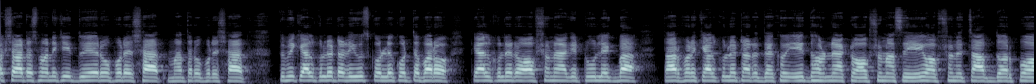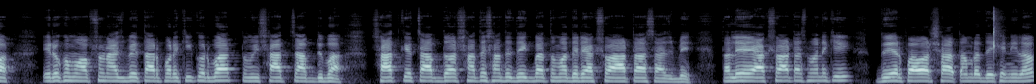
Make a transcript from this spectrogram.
একশো আঠাশ মানে কি দুইয়ের ওপরে সাত, মাথার ওপরে সাত? তুমি ক্যালকুলেটর ইউজ করলে করতে পারো। ক্যালকুলেটর অপশনে আগে টু লিখবা, তারপরে ক্যালকুলেটারে দেখো এই ধরনের একটা অপশন আছে, এই অপশনে চাপ দেওয়ার পর এরকম অপশন আসবে, তারপরে কি করবা? তুমি সাত চাপ দিবা। সাতকে চাপ দেওয়ার সাথে সাথে দেখবা তোমাদের একশো আঠাশ আসবে। তাহলে একশো আঠাশ মানে কি? দুইয়ের পাওয়ার সাত, আমরা দেখে নিলাম।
